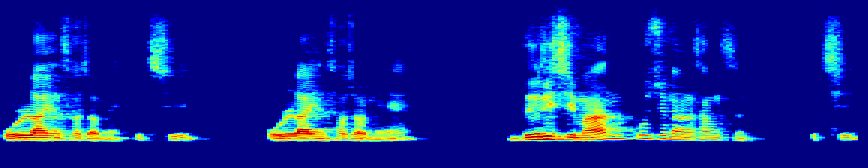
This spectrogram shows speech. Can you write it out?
온라인 서점에. 그치? 온라인 서점에. 느리지만 꾸준한 상승. 그치?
